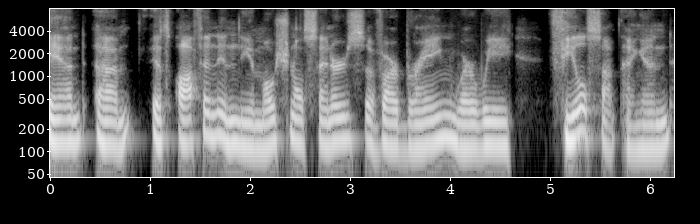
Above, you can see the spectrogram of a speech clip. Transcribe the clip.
And um, it's often in the emotional centers of our brain where we feel something and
